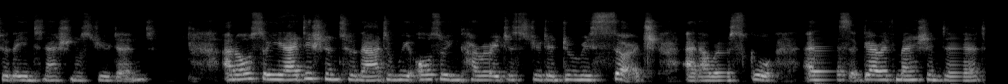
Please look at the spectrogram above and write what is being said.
to the international student. And also in addition to that, we also encourage students to do research at our school. As Gareth mentioned it,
